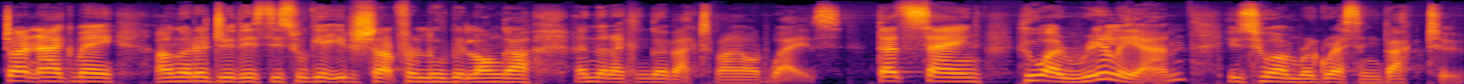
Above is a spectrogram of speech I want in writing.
Don't nag me. I'm going to do this. This will get you to shut up for a little bit longer, and then I can go back to my old ways. That's saying who I really am is who I'm regressing back to.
